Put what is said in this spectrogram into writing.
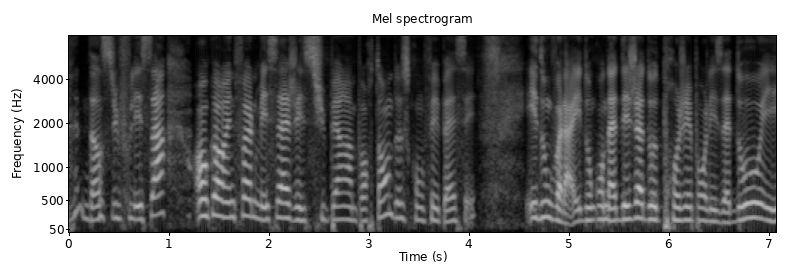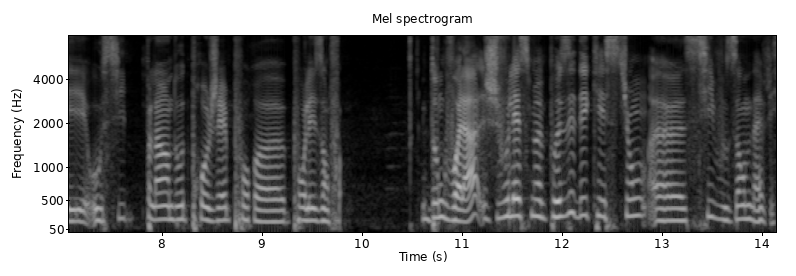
d'insuffler ça. Encore une fois, le message est super important de ce qu'on fait passer. Et donc voilà, et donc on a déjà d'autres projets pour les ados et aussi plein d'autres projets pour, euh, pour les enfants. Donc voilà, je vous laisse me poser des questions si vous en avez.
